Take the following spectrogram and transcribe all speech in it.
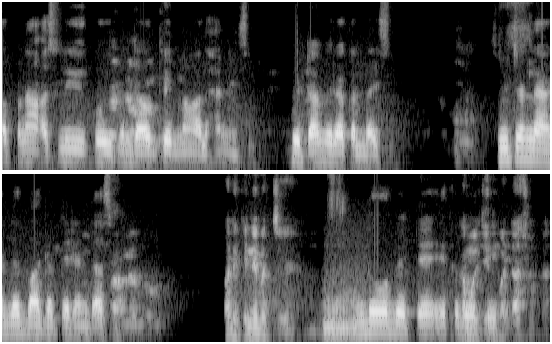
ਆਪਣਾ ਅਸਲੀ ਕੋਈ ਬੰਦਾ ਉੱਥੇ ਨਾਲ ਹੈ ਨਹੀਂ ਸੀ। ਬੇਟਾ ਮੇਰਾ ਇਕੱਲਾ ਹੀ ਸੀ। ਸਵਿਟਜ਼ਰਲੈਂਡ ਦੇ ਬਾਰਡਰ ਤੇ ਰਹਿੰਦਾ ਸੀ। ਤੁਹਾਡੇ ਕਿੰਨੇ ਬੱਚੇ ਹੈ ਹਮ, ਦੋ ਬੇਟੇ ਇੱਕ ਬੇਟੀ। ਵੱਡਾ ਛੋਟਾ? ਹੈ?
